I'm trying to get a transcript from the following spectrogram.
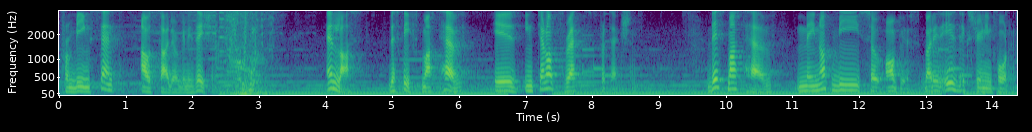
from being sent outside the organization. And last, the must have is internal threat protection. This must-have may not be so obvious, but it is extremely important.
